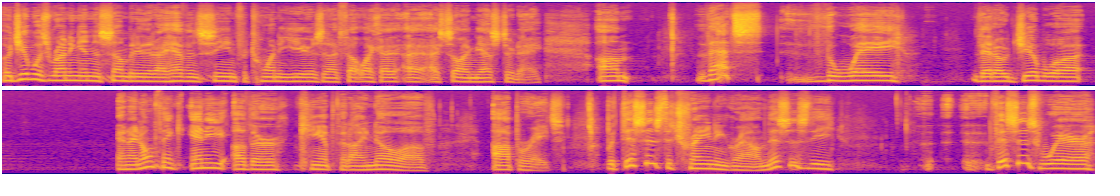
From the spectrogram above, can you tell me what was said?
Ojibwa was running into somebody that I haven't seen for 20 years, and I felt like I, I, I saw him yesterday. Um, that's the way that Ojibwa, and I don't think any other camp that I know of operates. But this is the training ground. This is the this is where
